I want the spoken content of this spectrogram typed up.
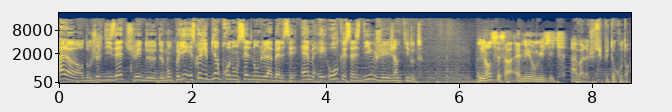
alors, donc je le disais, tu es de, de Montpellier. Est-ce que j'ai bien prononcé le nom du label? C'est M et O que ça se dit ou j'ai j'ai un petit doute? Non, c'est ça, MEO Musique. Ah voilà, je suis plutôt content.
